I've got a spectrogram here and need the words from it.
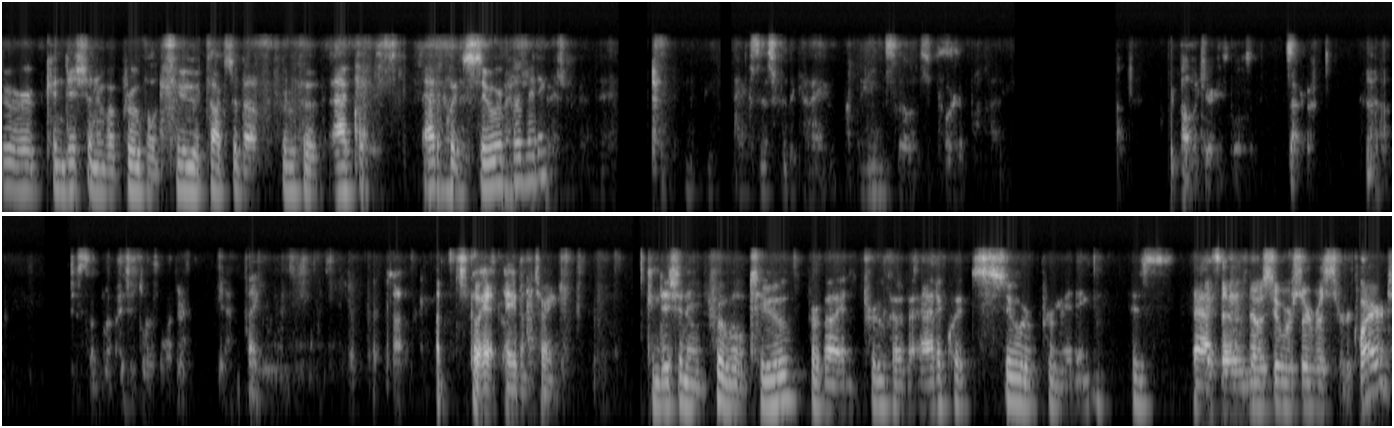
Your condition of approval two talks about proof of adequate, adequate sewer permitting. Access for the guy who cleans those porta Public hearings. Sorry. Uh, just, I just was wondering. Yeah, thank you. Uh, go ahead, Dave, I'm sorry. Condition of approval two, provide proof of adequate sewer permitting. Is that, If there's no sewer service required,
